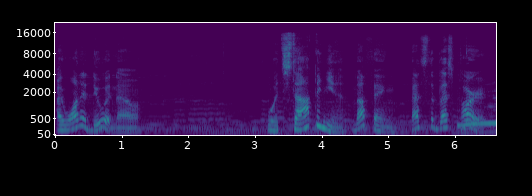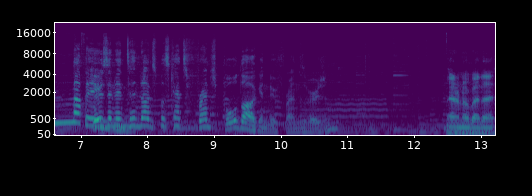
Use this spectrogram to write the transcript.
I want to do it now. What's stopping you? Nothing. That's the best part. Nothing. There's a Nintendogs plus Cats French Bulldog in New Friends version. I don't know about that.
